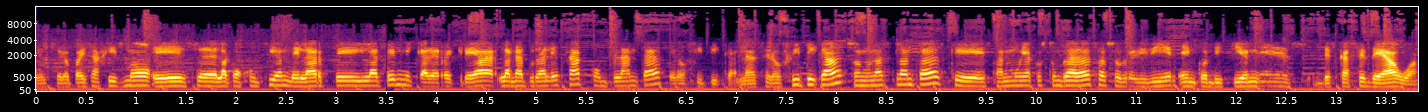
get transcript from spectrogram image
el xeropaisajismo es eh, la conjunción del arte y la técnica de recrear la naturaleza con plantas xerofíticas. Las xerofíticas son unas plantas que están muy acostumbradas a sobrevivir en condiciones de escasez de agua.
